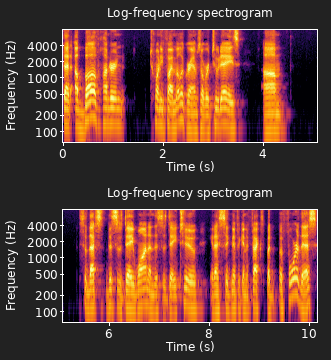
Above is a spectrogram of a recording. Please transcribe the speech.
that above 125 milligrams over two days, um, so that's this is day one and this is day two. It has significant effects. But before this,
